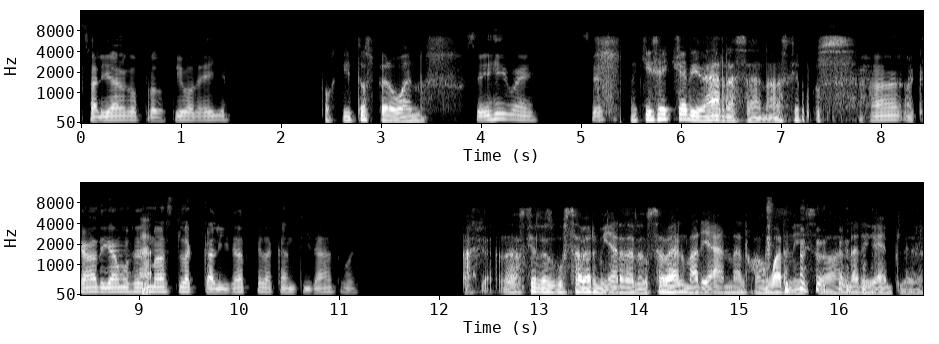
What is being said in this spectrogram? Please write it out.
salir algo productivo de ello. Poquitos, pero buenos. Sí, güey. Aquí sí hay calidad, raza, ¿no? Es que, pues. Ajá, acá digamos es Ah. más la calidad que la cantidad, güey. Ajá, no, es que les gusta ver mierda, les gusta ver al Mariana, al Juan Guarnizo, al Larry Gameplay.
